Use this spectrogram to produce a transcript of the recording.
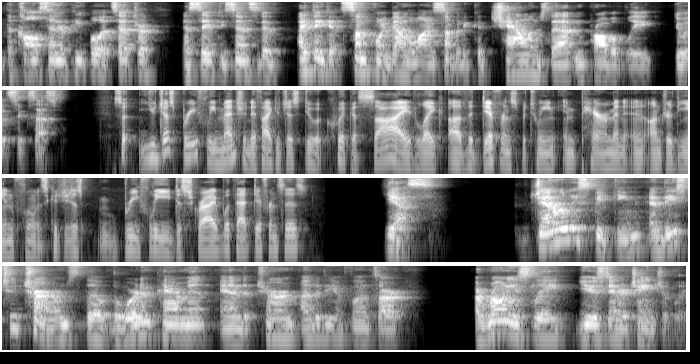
the call center people, et cetera, as safety sensitive, I think at some point down the line, somebody could challenge that and probably do it successfully. So you just briefly mentioned, if I could just do a quick aside, like uh, the difference between impairment and under the influence. Could you just briefly describe what that difference is? Yes. Generally speaking, and these two terms, the, the word impairment and the term under the influence, are erroneously used interchangeably.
